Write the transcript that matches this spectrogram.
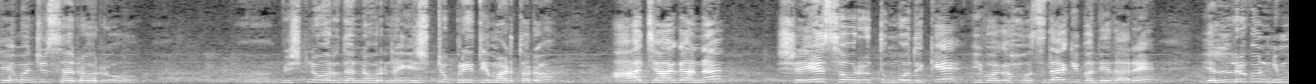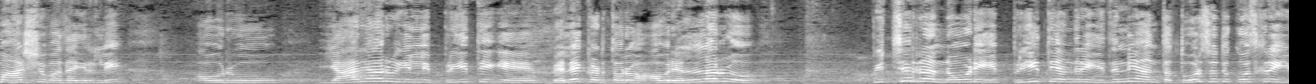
ಕೆ ಮಂಜು ಸರ್ ಅವರು ವಿಷ್ಣುವರ್ಧನ್ ಅವ್ರನ್ನ ಎಷ್ಟು ಪ್ರೀತಿ ಮಾಡ್ತಾರೋ ಆ ಜಾಗನ ಶ್ರೇಯಸ್ ಅವರು ತುಂಬೋದಕ್ಕೆ ಇವಾಗ ಹೊಸದಾಗಿ ಬಂದಿದ್ದಾರೆ. ಎಲ್ರಿಗೂ ನಿಮ್ಮ ಆಶೀರ್ವಾದ ಇರಲಿ. ಅವರು ಯಾರ್ಯಾರು ಇಲ್ಲಿ ಪ್ರೀತಿಗೆ ಬೆಲೆ ಕಟ್ತಾರೋ ಅವರೆಲ್ಲರೂ ಪಿಕ್ಚರ್ನ ನೋಡಿ ಪ್ರೀತಿ ಅಂದರೆ ಇದನ್ನೇ ಅಂತ ತೋರಿಸೋದಕ್ಕೋಸ್ಕರ ಈ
